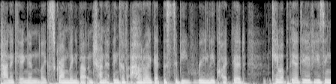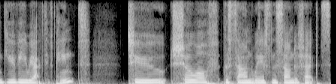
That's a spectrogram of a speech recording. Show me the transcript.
panicking and like scrambling about and trying to think of how do I get this to be really quite good, came up with the idea of using UV reactive paint to show off the sound waves and the sound effects.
